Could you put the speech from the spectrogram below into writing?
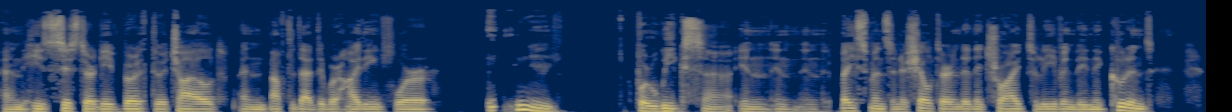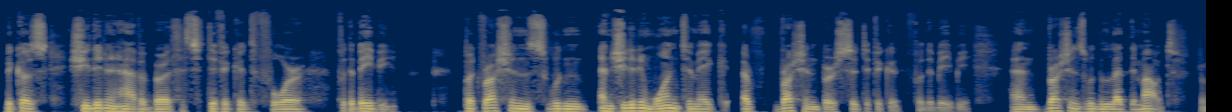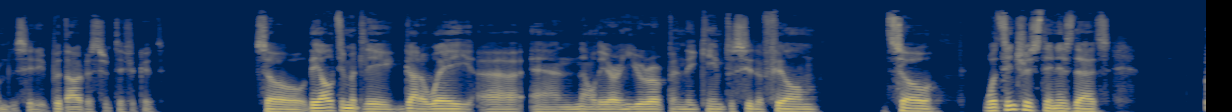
And his sister gave birth to a child, and after that, they were hiding for for weeks uh, in, in in the basements in the shelter, and then they tried to leave, and then they couldn't because she didn't have a birth certificate for for the baby but Russians wouldn't, and she didn't want to make a Russian birth certificate for the baby, and Russians wouldn't let them out from the city without a certificate. So they ultimately got away, uh, and now they are in Europe, and they came to see the film. So what's interesting is that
